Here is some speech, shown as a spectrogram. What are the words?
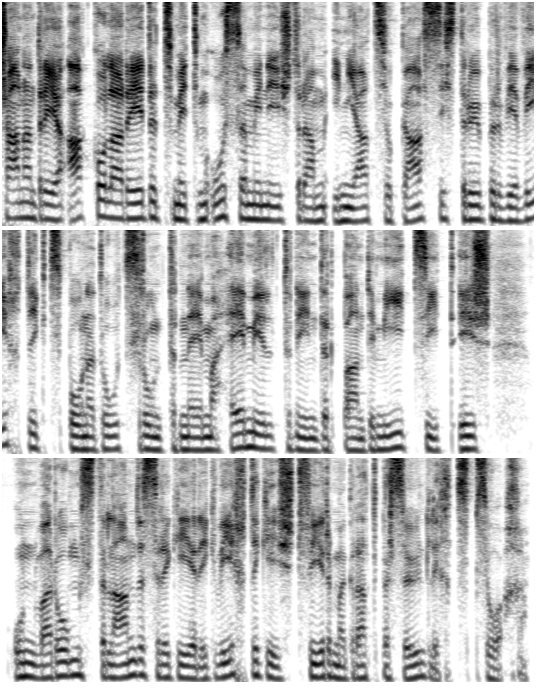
Gian Andrea Accola redet mit dem Außenminister Ignazio Cassis darüber, wie wichtig das Bonaduzer Unternehmen Hamilton in der Pandemiezeit ist und warum es der Landesregierung wichtig ist, die Firma gerade persönlich zu besuchen.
